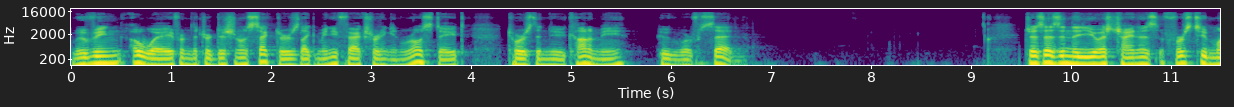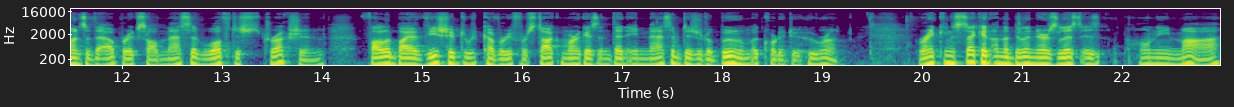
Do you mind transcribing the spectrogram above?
moving away from the traditional sectors like manufacturing and real estate towards the new economy, Hu said. Just as in the US, China's first two months of the outbreak saw massive wealth destruction, followed by a V shaped recovery for stock markets and then a massive digital boom, according to Hurun. Ranking second on the billionaires list is Pony Ma,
